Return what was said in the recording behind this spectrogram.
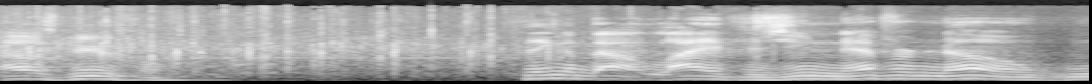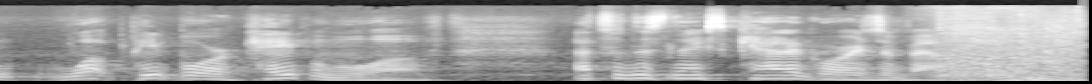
That was beautiful. Thing about life is you never know what people are capable of. That's what this next category is about.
